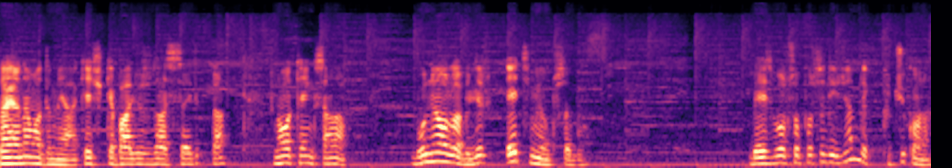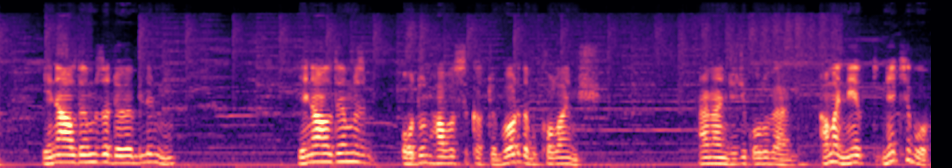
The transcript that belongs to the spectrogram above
Dayanamadım ya. Keşke balyozu da açsaydık da. No thanks anam. Bu ne olabilir? Et mi yoksa bu? Beyzbol sopası diyeceğim de küçük ona. Yeni aldığımızda dövebilir miyim? Yeni aldığımız odun havası katıyor. Bu arada bu kolaymış. Hemencecik verdi. Ama ne ne ki bu?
